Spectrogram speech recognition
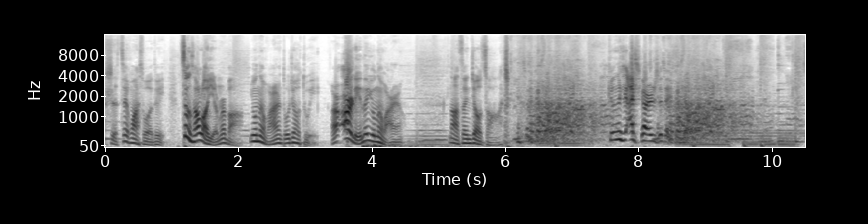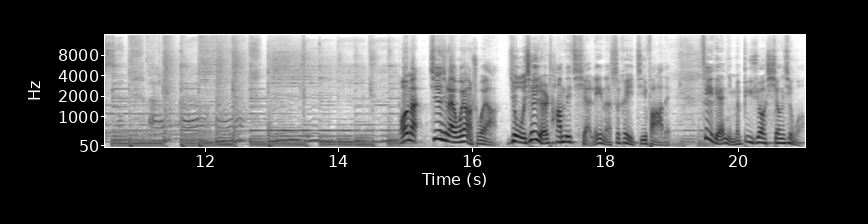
是这话说的对，正常老爷们儿吧用那玩意儿都叫怼。而二林子用那玩意儿，那真叫渣，跟个牙签似的。朋友们，接下来我想说呀，有些人他们的潜力呢是可以激发的，这点你们必须要相信我，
